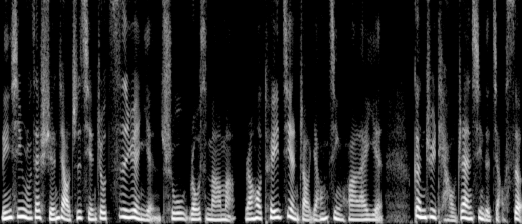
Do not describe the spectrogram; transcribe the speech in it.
林心如在选角之前就自愿演出 Rose 妈妈，然后推荐找杨谨华来演更具挑战性的角色，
